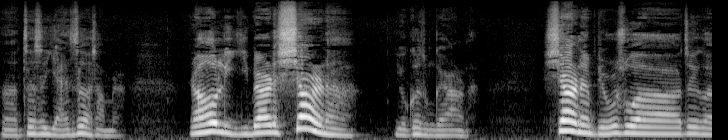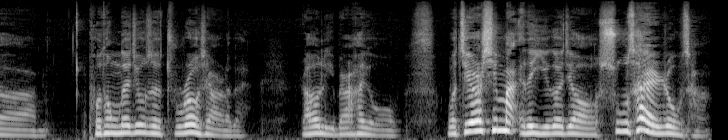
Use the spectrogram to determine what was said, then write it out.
嗯，这是颜色上面。然后里边的馅儿呢，有各种各样的馅儿呢，比如说这个普通的就是猪肉馅儿了呗。然后里边还有我今儿新买的一个叫蔬菜肉肠，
